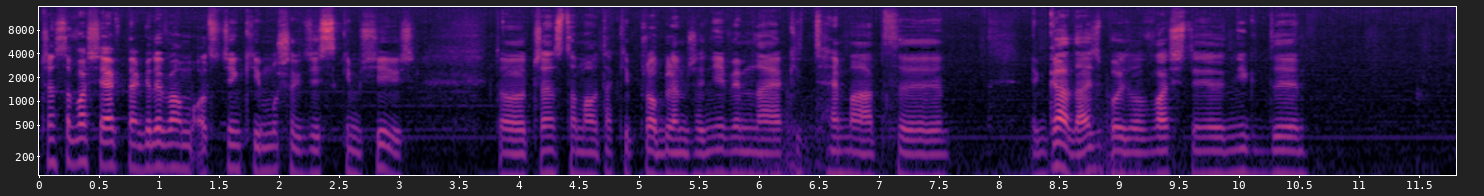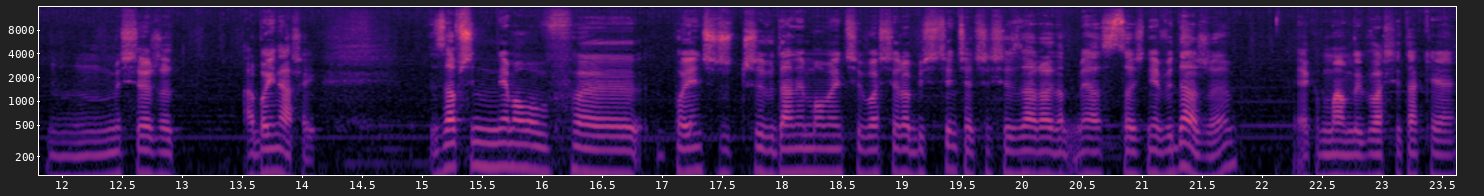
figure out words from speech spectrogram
Często właśnie jak nagrywam odcinki muszę gdzieś z kimś iść to często mam taki problem, że nie wiem na jaki temat y, gadać, bo właśnie nigdy mm, myślę, że albo inaczej. Zawsze nie mam w, e, pojęcia, czy, czy w danym momencie właśnie robić cięcia, czy się zaraz coś nie wydarzy. Jak mamy właśnie takie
